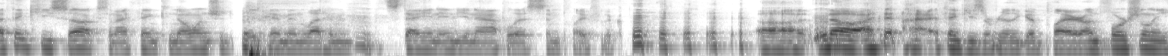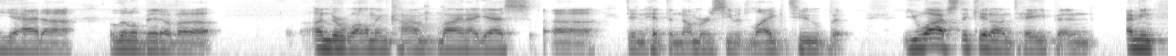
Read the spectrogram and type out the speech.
I think he sucks, and I think no one should take him and let him stay in Indianapolis and play for the. Uh, no, I think I think he's a really good player. Unfortunately, he had a, a little bit of a underwhelming combine, I guess. Uh, didn't hit the numbers he would like to, but you watch the kid on tape, and I mean,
